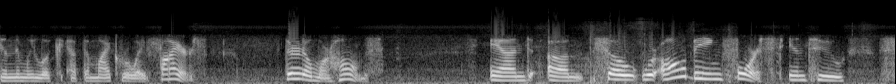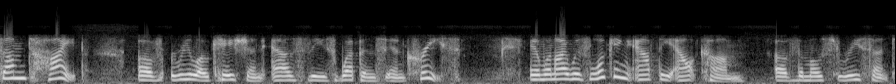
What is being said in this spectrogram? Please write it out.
And then we look at the microwave fires. There are no more homes. And um, so we're all being forced into some type of relocation as these weapons increase. And when I was looking at the outcome of the most recent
